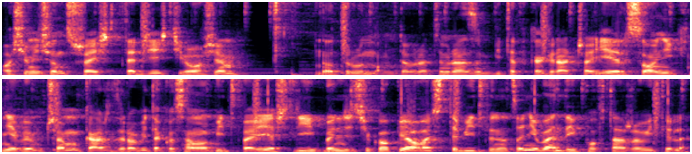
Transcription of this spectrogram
86, 48. No trudno. Dobra, tym razem bitewka gracza Air Sonic. Nie wiem czemu każdy robi taką samą bitwę. Jeśli będziecie kopiować te bitwy, no to nie będę ich powtarzał i tyle.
